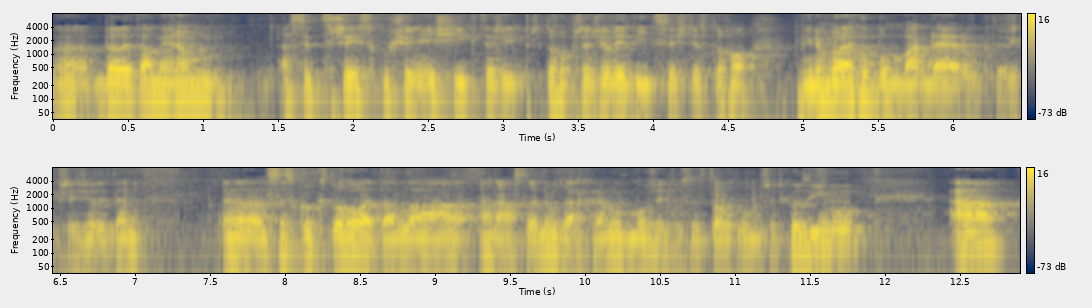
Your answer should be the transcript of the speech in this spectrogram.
e, byli tam jenom asi tři zkušenější, kteří toho přežili víc ještě z toho minulého bombardéru, který přežili ten uh, seskok z toho letadla a následnou záchranu v moři, to se stalo tomu předchozímu. A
